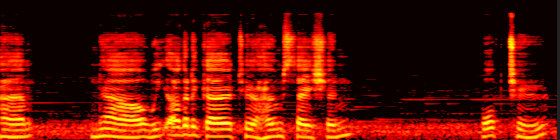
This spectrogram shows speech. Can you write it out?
um, now we are going to go to a home station, warp 2.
